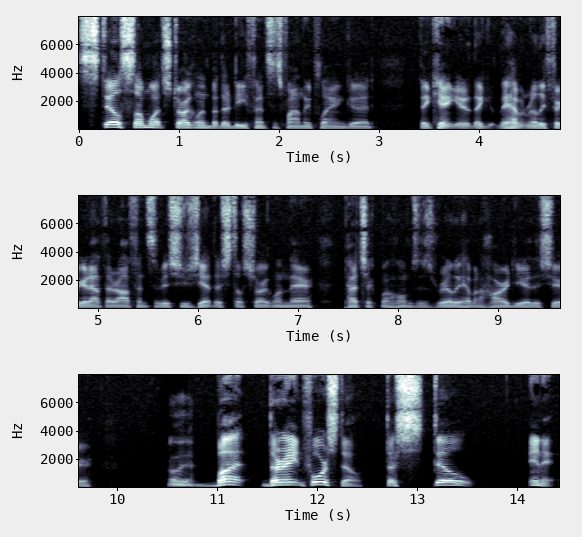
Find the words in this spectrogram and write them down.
Still somewhat struggling, but their defense is finally playing good. They can't get they they haven't really figured out their offensive issues yet. They're still struggling there. Patrick Mahomes is really having a hard year this year. Oh yeah. But they're eight and four still. They're still in it.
